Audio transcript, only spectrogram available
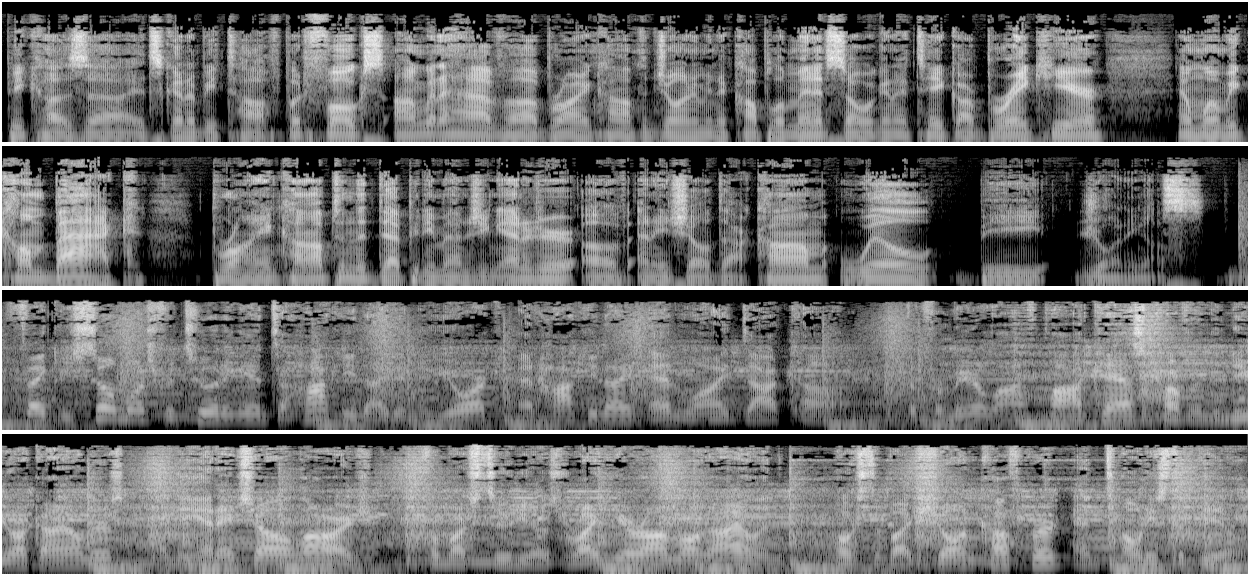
because uh, it's going to be tough. But folks, I'm going to have uh, Brian Compton joining me in a couple of minutes, so we're going to take our break here, and when we come back, Brian Compton, the deputy managing editor of NHL.com, will be joining us. Thank you so much for tuning in to Hockey Night in New York at HockeyNightNY.com, the premier live podcast covering the New York Islanders and the NHL at large from our studios right here on Long Island, hosted by Sean Cuthbert and Tony Stabile.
